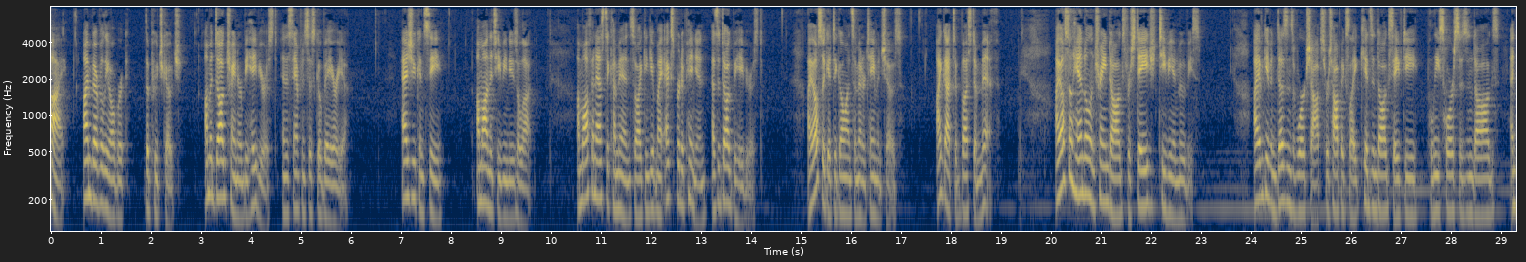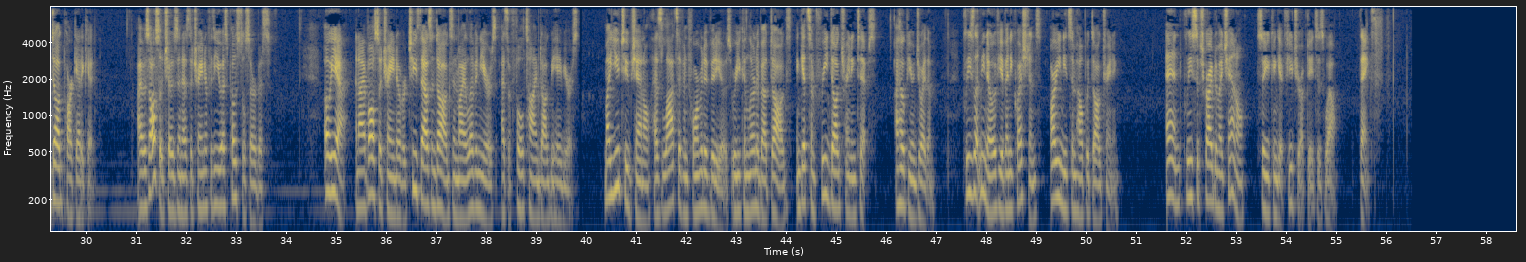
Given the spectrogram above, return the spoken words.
Hi, I'm Beverly Ulbrich, the Pooch Coach. I'm a dog trainer and behaviorist in the San Francisco Bay Area. As you can see, I'm on the TV news a lot. I'm often asked to come in so I can give my expert opinion as a dog behaviorist. I also get to go on some entertainment shows. I got to bust a myth. I also handle and train dogs for stage, TV, and movies. I have given dozens of workshops for topics like kids and dog safety, police horses and dogs, and dog park etiquette. I was also chosen as the trainer for the U.S. Postal Service. Oh, yeah, and I have also trained over 2,000 dogs in my 11 years as a full time dog behaviorist. My YouTube channel has lots of informative videos where you can learn about dogs and get some free dog training tips. I hope you enjoy them. Please let me know if you have any questions or you need some help with dog training. And please subscribe to my channel so you can get future updates as well. Thanks.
